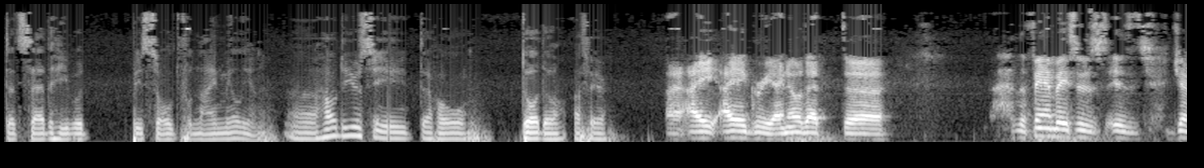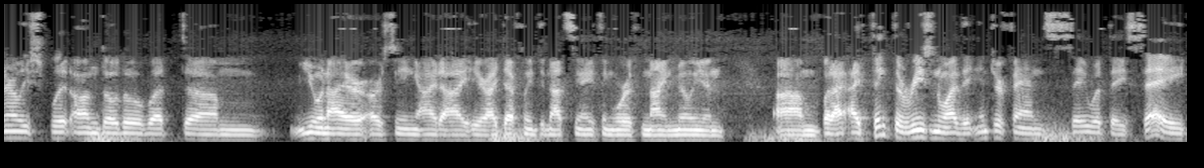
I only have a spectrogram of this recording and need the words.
that said he would be sold for nine million. Uh, how do you see the whole Dodo affair? I, I agree. I know that, uh, the fan base is, is generally split on Dodo, but, um, you and I are, are seeing eye to eye here. I definitely did not see anything worth nine million. Um, but I, I think the reason why the Inter fans say what they say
